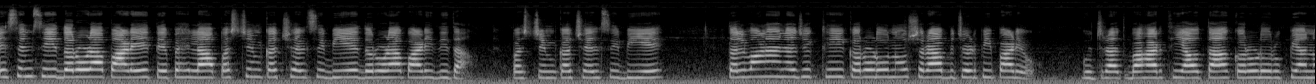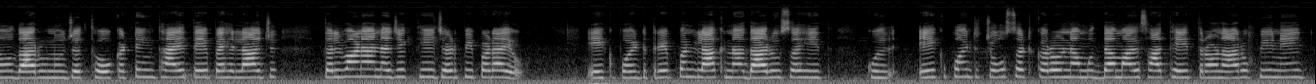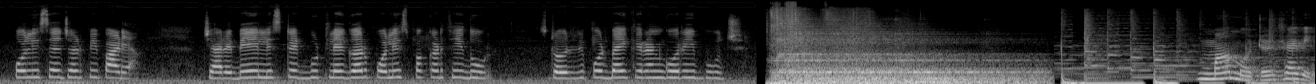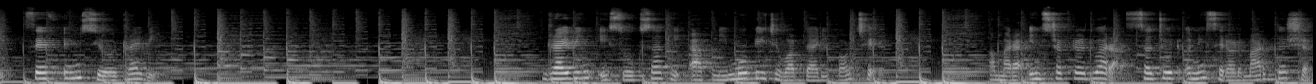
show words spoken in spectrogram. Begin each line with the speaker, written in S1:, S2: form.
S1: SMC દરોડા પાડે તે પહેલા પશ્ચિમ કચ્છ એલસીબીએ દરોડા પાડી દીધા. પશ્ચિમ કચ્છ એલસીબીએ તલવાણા નજીકથી કરોડોનો શરાબ ઝડપી પાડ્યો. ગુજરાત બહારથી આવતા કરોડો રૂપિયાનો દારૂનો જથ્થો કટિંગ થાય તે પહેલાં જ તલવાણા નજીકથી ઝડપી પડાયો. એક પોઈન્ટ ત્રેપન લાખના દારૂ સહિત કુલ એક પોઈન્ટ ચોસઠ કરોડના મુદ્દામાલ સાથે ત્રણ આરોપીને પોલીસે ઝડપી પાડ્યા. જ્યારે બે લિસ્ટેડ બુટલેગર પોલીસ પકડથી દૂર. સ્ટોરી રિપોર્ટ બાય કિરણ ગોરી ભુજ.
S2: મા motor driving safe and sure driving driving એ શોખ સાથે આપની મોટી જવાબદારી પણ છે. અમારા ઇન્સ્ટ્રક્ટર દ્વારા સચોટ અને સરળ માર્ગદર્શન.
